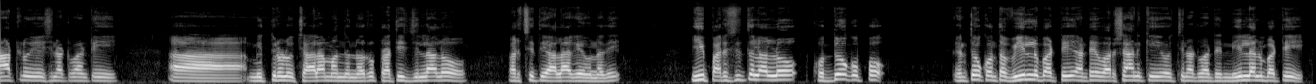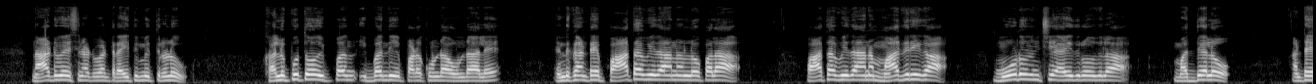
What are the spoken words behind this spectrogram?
నాట్లు వేసినటువంటి మిత్రులు చాలామంది ఉన్నారు. ప్రతి జిల్లాలో పరిస్థితి అలాగే ఉన్నది. ఈ పరిస్థితులలో కొద్దో గొప్ప ఎంతో కొంత వీళ్ళని బట్టి అంటే వర్షానికి వచ్చినటువంటి నీళ్ళను బట్టి నాటు వేసినటువంటి రైతు మిత్రులు కలుపుతో ఇబ్బంది ఇబ్బంది పడకుండా ఉండాలి. ఎందుకంటే పాత విధానం లోపల పాత విధానం మాదిరిగా మూడు నుంచి ఐదు రోజుల మధ్యలో అంటే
